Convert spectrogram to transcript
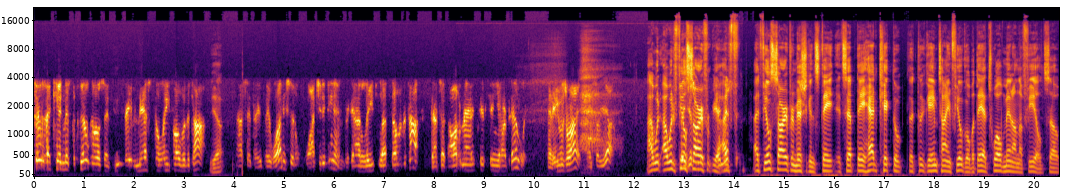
soon as that kid missed the field goal, I said they missed the leap over the top. Yeah. I said they, they what? He said watch it again. The guy leaped left over the top. That's an automatic 15 yard penalty, and he was right. And so yeah. I would I would feel just- sorry for yeah I'd. I'd feel sorry for Michigan State except they had kicked the, the, the game time field goal but they had 12 men on the field so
